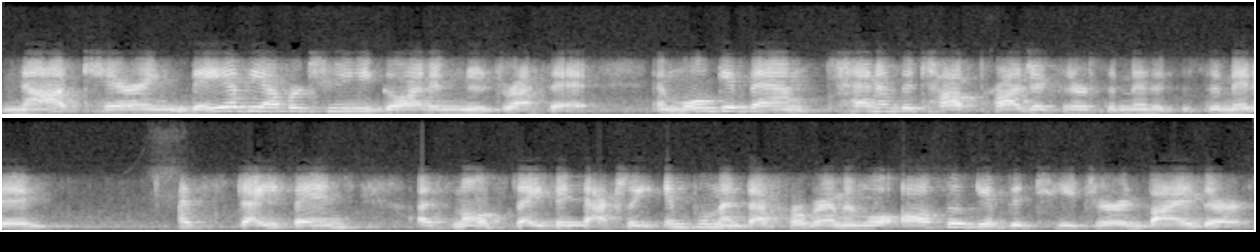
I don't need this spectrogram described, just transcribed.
not caring, they have the opportunity to go out and address it. And we'll give them 10 of the top projects that are submitted, submitted a stipend, a small stipend to actually implement that program, and we'll also give the teacher advisor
